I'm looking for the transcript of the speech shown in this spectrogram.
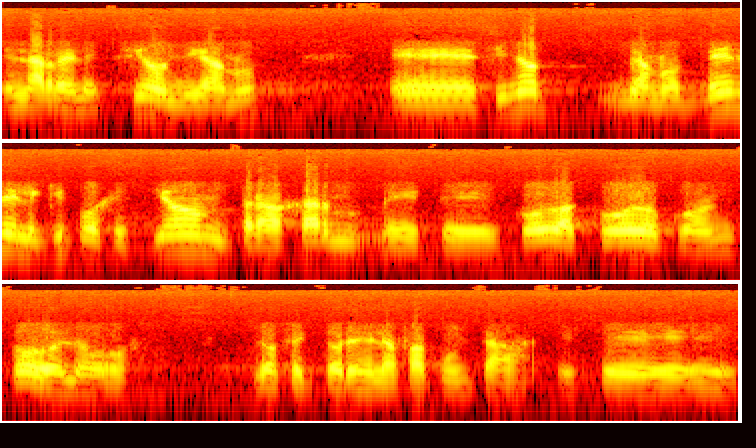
en la reelección, digamos eh, sino, digamos, desde el equipo de gestión, trabajar este, codo a codo con todos los, los sectores de la facultad. Este,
